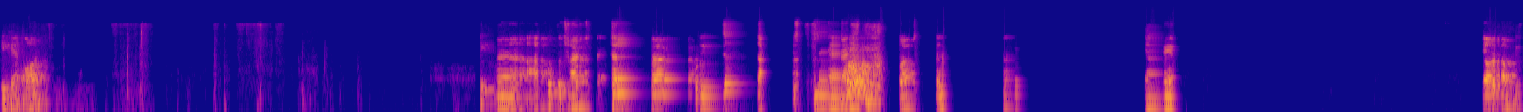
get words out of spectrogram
ठीक है और? आपको कुछ अच्छा लगा कोई और टॉपिक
